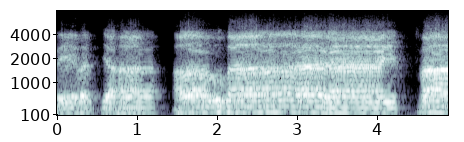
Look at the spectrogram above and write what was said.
रेवत्यः आउवाराय स्वानाः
